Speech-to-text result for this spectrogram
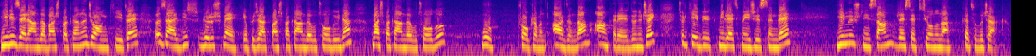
Yeni Zelanda Başbakanı John Key de özel bir görüşme yapacak Başbakan Davutoğlu'yla. Başbakan Davutoğlu bu programın ardından Ankara'ya dönecek. Türkiye Büyük Millet Meclisi'nde 23 Nisan resepsiyonuna katılacak.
